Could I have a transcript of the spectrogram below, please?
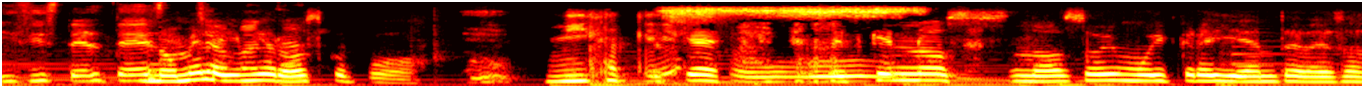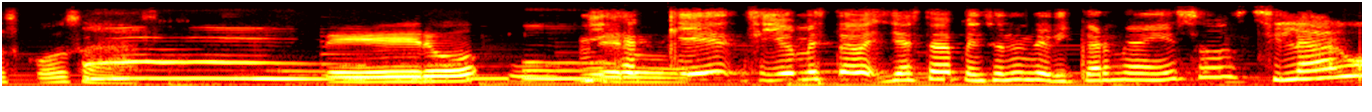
¿Hiciste el test? No me leí mi horóscopo. Mija, ¿qué? Es que, es que no, no soy muy creyente de esas cosas, pero, Mija, pero ¿qué? Si yo me estaba, ya estaba pensando en dedicarme a eso, ¿sí la hago?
